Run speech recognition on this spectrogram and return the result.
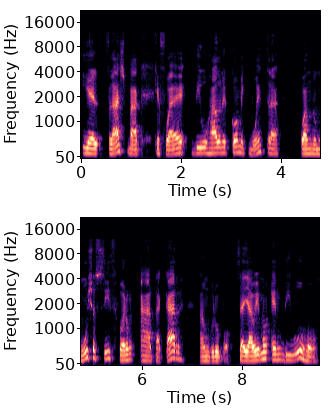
Y el flashback que fue dibujado en el cómic muestra cuando muchos Sith fueron a atacar a un grupo. O sea, ya vimos en dibujo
